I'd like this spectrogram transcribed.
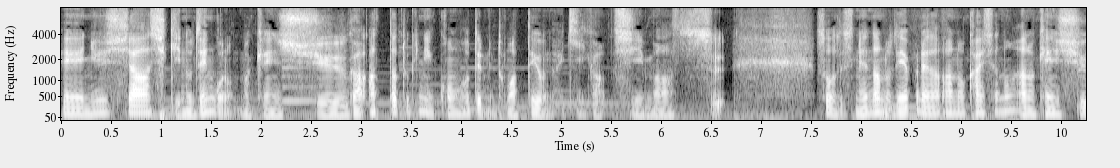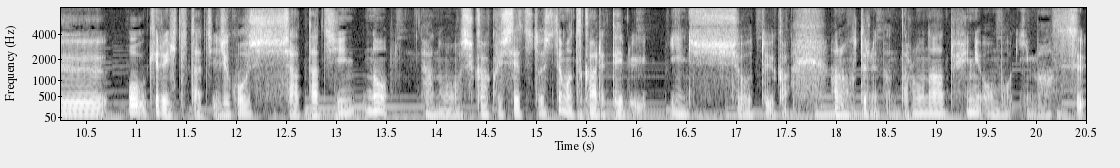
えー、入社式の前後の、まあ、研修があった時にこのホテルに泊まったような気がします。そうですね。なので、やっぱりあの会社のあの研修を受ける人たち、受講者たちのあの宿泊施設としても使われている印象というか、あのホテルなんだろうなというふうに思います。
